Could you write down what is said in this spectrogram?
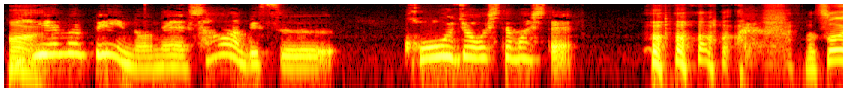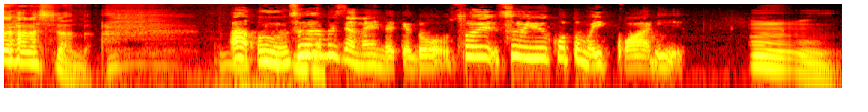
はい。DMB のね、サービス向上してまして。そういう話なんだ。あ、うん、そういう話じゃないんだけど、そういう、そういうことも一個あり、うん。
